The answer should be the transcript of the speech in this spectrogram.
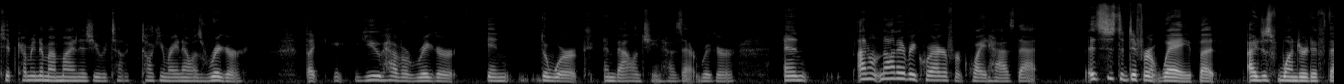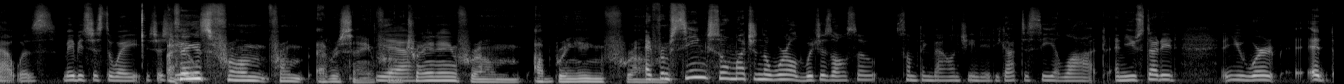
kept coming to my mind as you were ta- talking right now is rigor. Like you have a rigor in the work, and Balanchine has that rigor, and I don't. Not every choreographer quite has that. It's just a different way, but I just wondered if that was maybe it's just the way. It's just I you. think it's from from everything, from Yeah. training, from upbringing, from and from seeing so much in the world, which is also something Balanchine did. He got to see a lot, and you studied. You were at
